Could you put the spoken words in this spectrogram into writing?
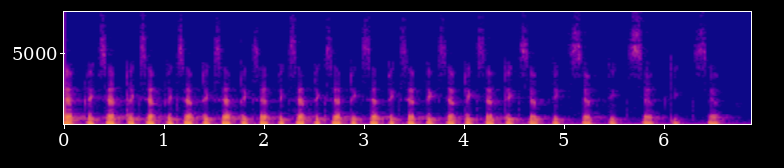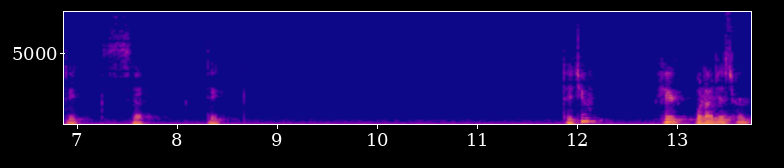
accept, accept, accept, accept, accept, accept, accept, accept, accept, accept, accept, accept, accept, accept, accept, accept, accept. Did you hear what I just heard?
